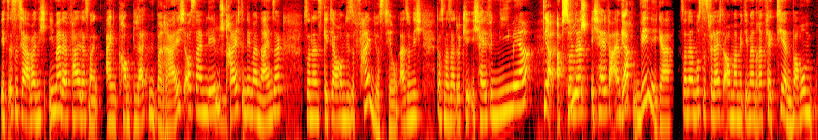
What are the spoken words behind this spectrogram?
Jetzt ist es ja aber nicht immer der Fall, dass man einen kompletten Bereich aus seinem Leben mhm. streicht, indem man Nein sagt, sondern es geht ja auch um diese Feinjustierung. Also nicht, dass man sagt, okay, ich helfe nie mehr. Ja, absolut. Sondern ich helfe einfach ja. weniger, sondern muss das vielleicht auch mal mit jemandem reflektieren. Warum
